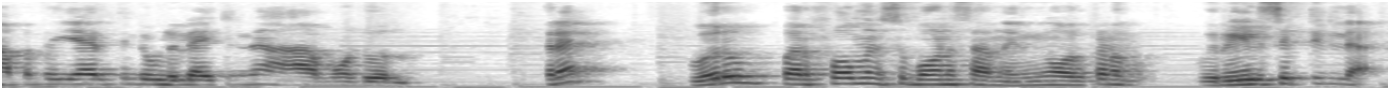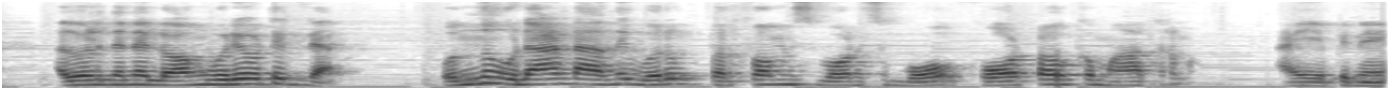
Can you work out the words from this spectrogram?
നാൽപ്പത്തി അയ്യായിരത്തിന്റെ ഉള്ളിലായിട്ട് തന്നെ ആ അമൗണ്ട് വന്നു. ഇത്ര വെറും പെർഫോമൻസ് ബോണസ് ആണ്. നിങ്ങൾ ഓർക്കണം റീൽസ് ഇട്ടില്ല. അതുപോലെ തന്നെ ലോങ് വീഡിയോ ഇട്ടിട്ടില്ല. ഒന്നും ഇടാണ്ടാന്ന് വെറും പെർഫോമൻസ് ബോണസ് ബോ ഫോട്ടോക്ക് മാത്രം പിന്നെ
